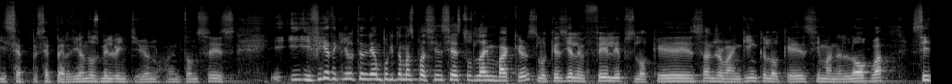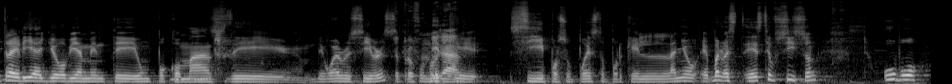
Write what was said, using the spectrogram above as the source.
Y se, se perdió en 2021. Entonces, y, fíjate que yo le tendría un poquito más paciencia a estos linebackers, lo que es Jalen Phillips, lo que es Andrew Van Ginkel, lo que es Simon Logba. Sí traería yo, obviamente, un poco más de, de wide receivers. De profundidad. Porque, sí, por supuesto, porque el año, eh, bueno, este, este season hubo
